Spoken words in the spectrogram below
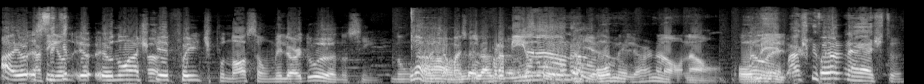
Ah, eu, assim, Assim eu, que- eu, eu não acho Ah. que foi, tipo, nossa, o melhor do ano, assim. Não, Não, jamais. o melhor Pra do mim, ano. eu Não, não, não. Ou melhor, não, não. Ou Não, melhor. Acho que foi honesto.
